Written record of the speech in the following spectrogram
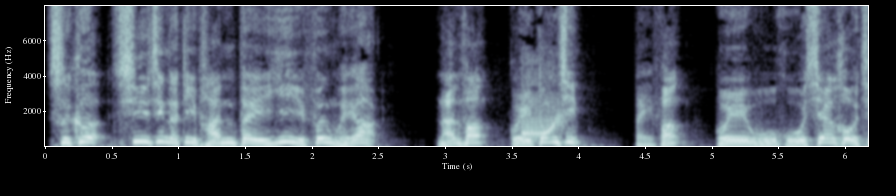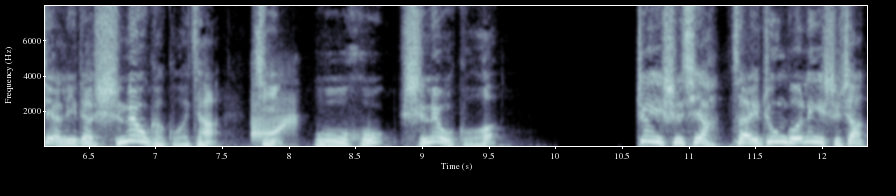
此刻，西晋的地盘被一分为二，南方归东晋，北方归五胡先后建立的十六个国家，即五胡十六国。这一时期啊，在中国历史上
